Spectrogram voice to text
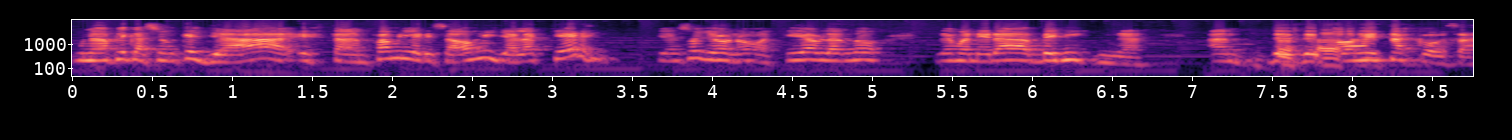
una aplicación que ya están familiarizados y ya la quieren pienso yo, ¿no? Aquí hablando de manera benigna de, todas estas cosas.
